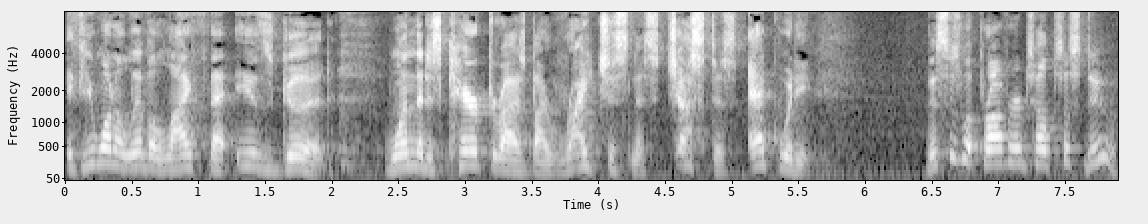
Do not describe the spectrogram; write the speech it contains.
If you want to live a life that is good, one that is characterized by righteousness, justice, equity, this is what Proverbs helps us do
